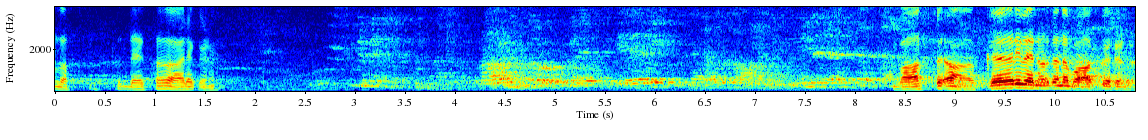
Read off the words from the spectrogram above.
അല്ല ബാക്ക് ആരൊക്കെയാണ് വാസ്പേ ആ കയറി വരുന്നവിടെ തന്നെ വാസ്പേസ് ഉണ്ട്.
